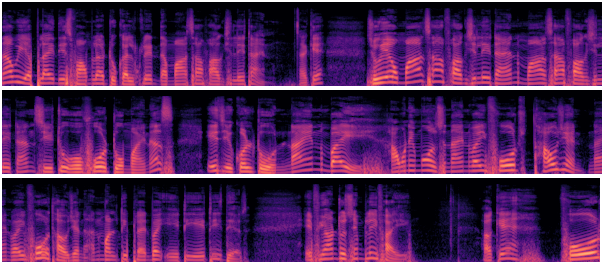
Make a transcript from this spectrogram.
now we apply this formula to calculate the mass of oxalate ion okay? So we have mass of oxalate ion mass of oxalate and C2O4 2 minus is equal to 9 by how many moles? 9 by 4000 9 by 4000 and multiplied by 88 is there. If you want to simplify okay? 4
